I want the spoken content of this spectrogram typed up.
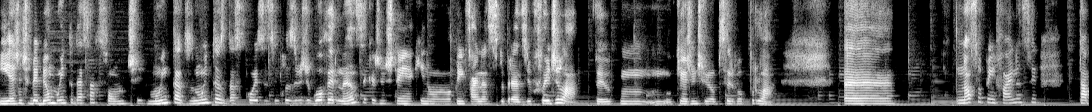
e a gente bebeu muito dessa fonte. Muitas, muitas das coisas, inclusive de governança que a gente tem aqui no Open Finance do Brasil, foi de lá. Foi o, que a gente observou por lá. É, nosso Open Finance está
